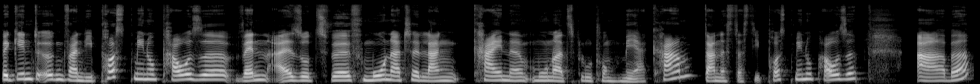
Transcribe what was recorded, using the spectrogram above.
beginnt irgendwann die Postmenopause, wenn also zwölf Monate lang keine Monatsblutung mehr kam. Dann ist das die Postmenopause. Aber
